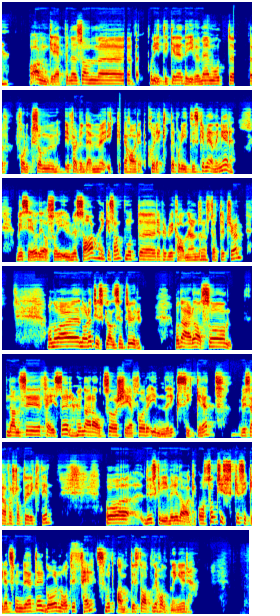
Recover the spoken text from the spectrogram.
Og angrepene som uh, politikere driver med mot uh, folk som ifølge dem ikke har korrekte politiske meninger. Vi ser jo det også i USA, ikke sant, mot uh, republikanerne som støtter Trump. Og nå er, nå er det Tyskland sin tur. Og da er det altså Nancy Facer hun er altså sjef for innenriks sikkerhet, hvis jeg har forstått det riktig. Og du skriver i dag også tyske sikkerhetsmyndigheter går nå til felts mot antistatlige holdninger.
